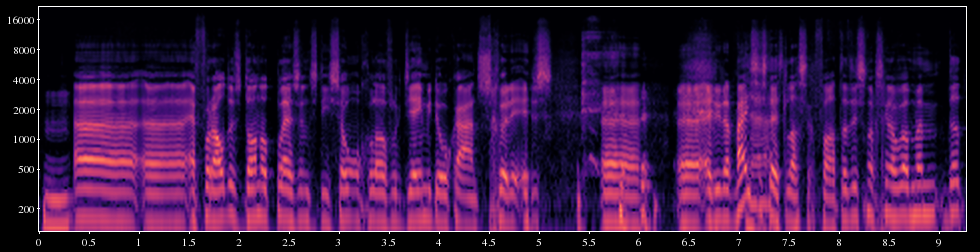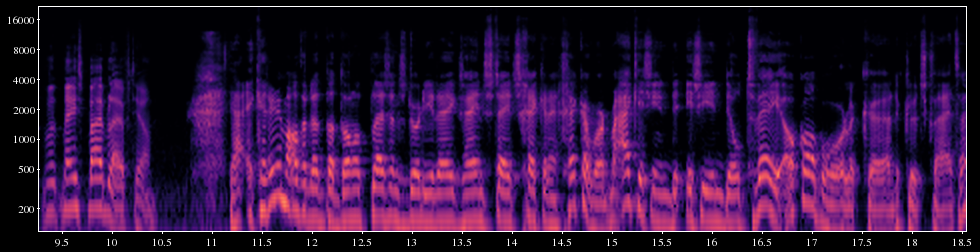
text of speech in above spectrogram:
Hm. Eh, eh, en vooral dus Donald Pleasance, die zo ongelooflijk Jamie door elkaar aan het schudden is. Eh, en die dat meisje Ja. steeds lastig valt. Dat is nog misschien nog wat me dat me het meest bijblijft, ja. Ja, ik herinner me altijd dat, dat Donald Pleasance door die reeks heen steeds gekker en gekker wordt. Maar eigenlijk is hij in, is hij in deel 2 ook al behoorlijk eh, de kluts kwijt, hè?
